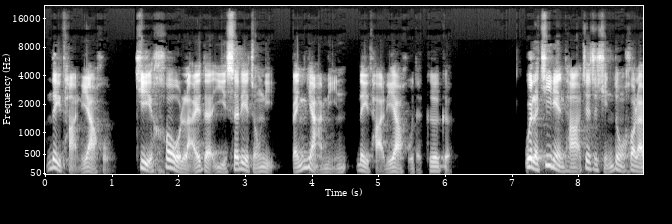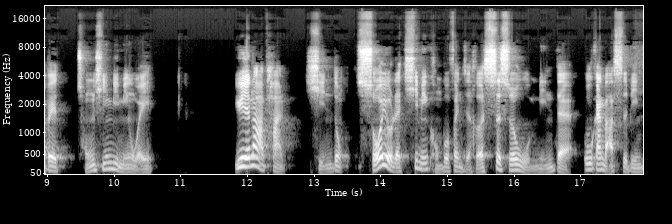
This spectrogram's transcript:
内塔尼亚胡，即后来的以色列总理本雅明·内塔尼亚胡的哥哥。为了纪念他，这次行动后来被重新命名为约纳坦。行动，所有的七名恐怖分子和四十五名的乌干达士兵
